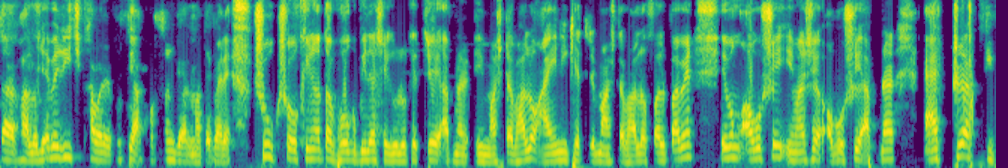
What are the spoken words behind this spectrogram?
তারা ভালো যাবে রিচ খাবারের প্রতি আকর্ষণ জন্মাতে পারে। সুখ, শৌখিনতা, ভোগ, বিলাস এগুলোর ক্ষেত্রে আপনার এই মাসটা ভালো, আইনি ক্ষেত্রে মাসটা ভালো ফল পাবেন এবং অবশ্যই এই মাসে অবশ্যই আপনার অ্যাট্রাকটিভ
